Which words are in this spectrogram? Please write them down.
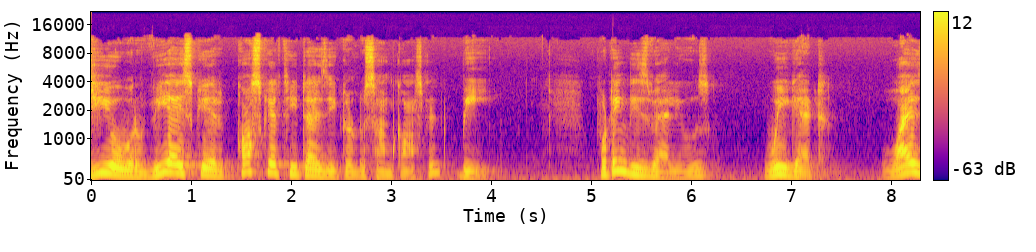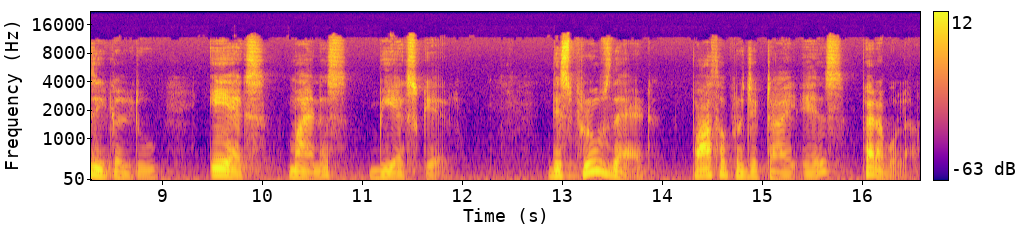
g over vi square cos square theta is equal to some constant b. Putting these values, we get y is equal to ax minus bx square. This proves that path of projectile is parabola.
